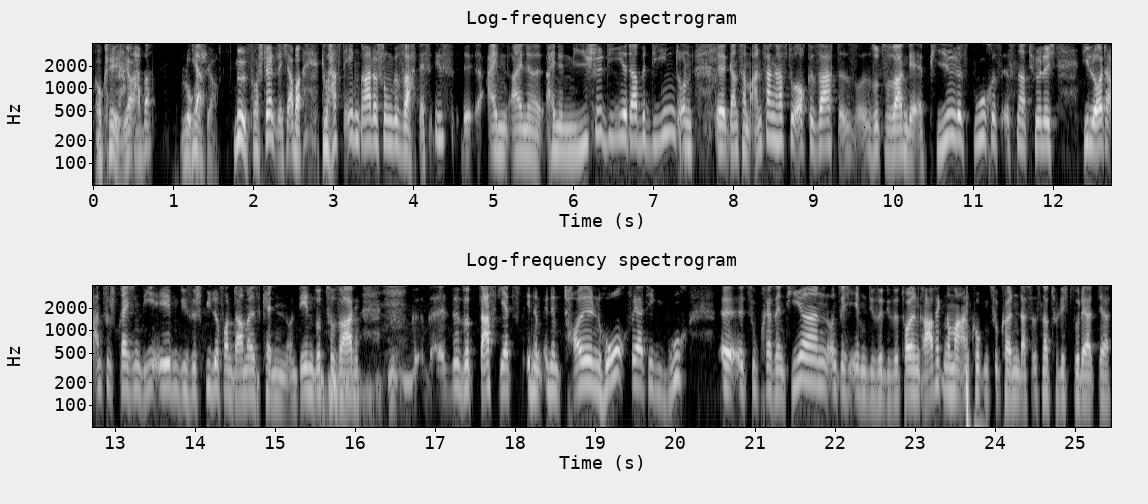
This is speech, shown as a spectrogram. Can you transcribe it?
Okay, ja. Aber logisch, ja. ja. Nö, verständlich. Aber du hast eben gerade schon gesagt, es ist äh, ein, eine, eine Nische, die ihr da bedient. Und äh, ganz am Anfang hast du auch gesagt, sozusagen der Appeal des Buches ist natürlich, die Leute anzusprechen, die eben diese Spiele von damals kennen und denen sozusagen so das jetzt in einem, in einem tollen, hochwertigen Buch äh, äh, zu präsentieren und sich eben diese, diese tollen Grafiken nochmal angucken zu können, das ist natürlich so der, der,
